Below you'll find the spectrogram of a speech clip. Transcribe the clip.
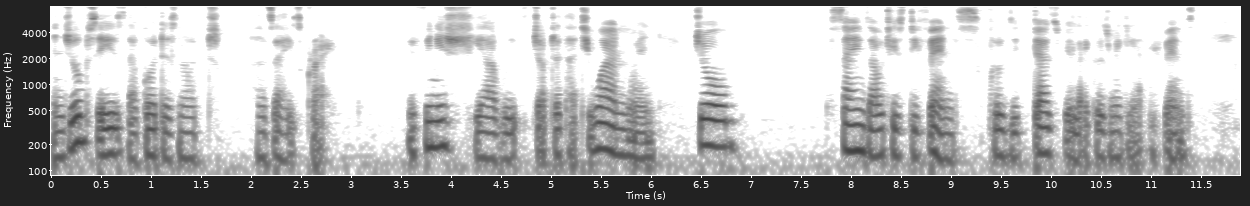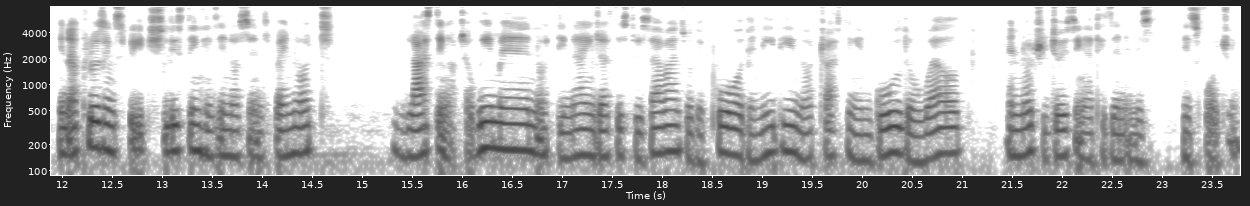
And Job says that God does not answer his cry. We finish here with chapter 31 when Job signs out his defense, because it does feel like he was making a defense, in a closing speech listing his innocence by not lasting after women, not denying justice to his servants or the poor or the needy, not trusting in gold or wealth, and not rejoicing at his enemy's misfortune.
